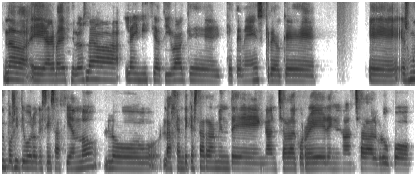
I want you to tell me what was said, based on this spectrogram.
Nada, eh, agradeceros la, la iniciativa que, que, tenéis. Creo que eh, es muy positivo lo que estáis haciendo. Lo, la gente que está realmente enganchada a correr, enganchada al grupo,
